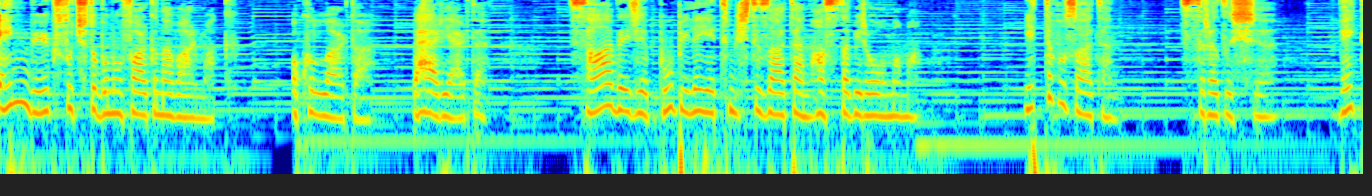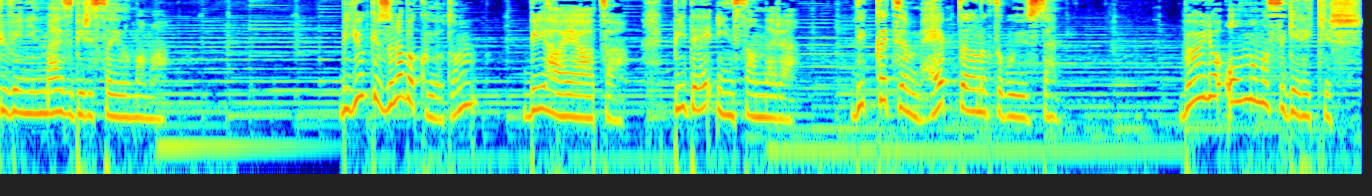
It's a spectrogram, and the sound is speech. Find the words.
en büyük suçtu bunun farkına varmak. Okullarda ve her yerde. Sadece bu bile yetmişti zaten hasta biri olmama. Yetti bu zaten. Sıra dışı ve güvenilmez biri sayılmama. Bir gökyüzüne bakıyordum, bir hayata, bir de insanlara. Dikkatim hep dağınıktı bu yüzden. Böyle olmaması gerekir.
